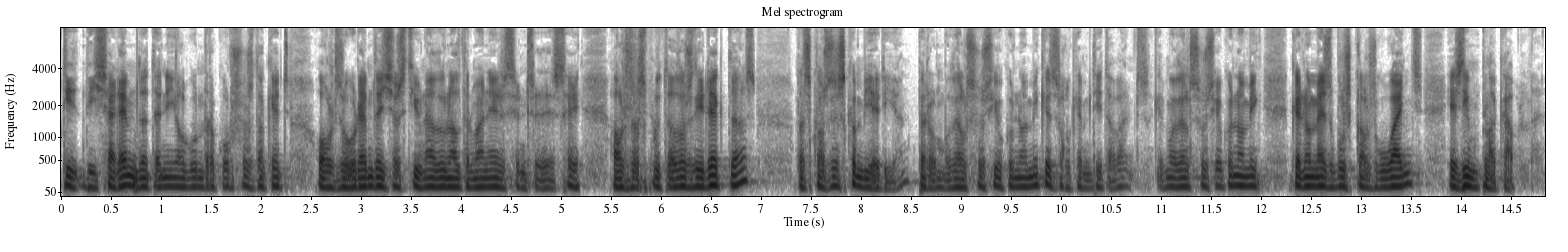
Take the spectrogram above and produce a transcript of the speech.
deixarem de tenir alguns recursos d'aquests o els haurem de gestionar d'una altra manera sense ser els explotadors directes, les coses canviarien, però el model socioeconòmic és el que hem dit abans. Aquest model socioeconòmic que només busca els guanys és implacable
